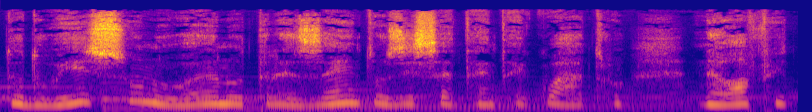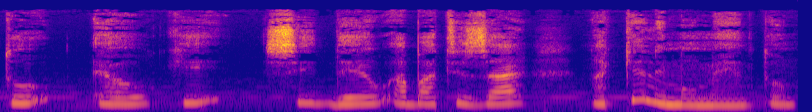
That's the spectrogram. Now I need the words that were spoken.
Tudo isso no ano 374. Neófito é o que se deu a batizar naquele momento.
